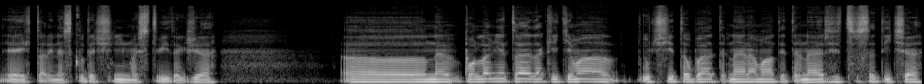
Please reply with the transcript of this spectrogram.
je jich tady neskutečné množství, takže uh, ne, podle mě to je taky těma, určitě to bude trenérama, ty trenéři, co se týče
